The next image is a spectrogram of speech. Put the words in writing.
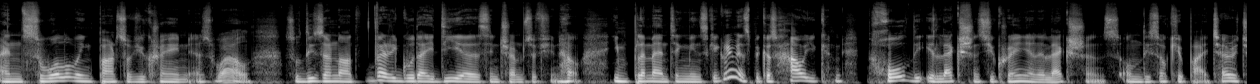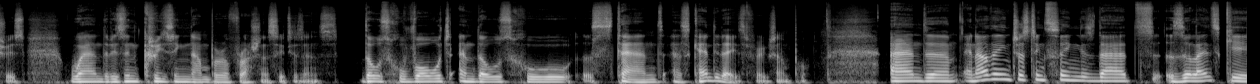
and swallowing parts of Ukraine as well. So these are not very good ideas ideas in terms of you know implementing Minsk agreements because how you can hold the elections, Ukrainian elections, on these occupied territories when there is increasing number of Russian citizens those who vote and those who stand as candidates, for example. And um, another interesting thing is that Zelensky,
